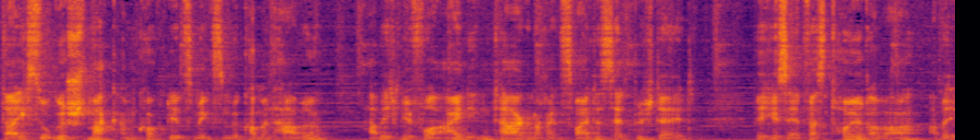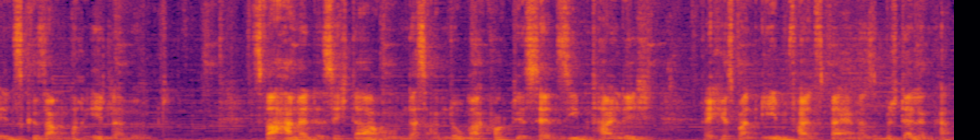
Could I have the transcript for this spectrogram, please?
Da ich so Geschmack am Cocktails mixen bekommen habe, habe ich mir vor einigen Tagen noch ein zweites Set bestellt, welches etwas teurer war, aber insgesamt noch edler wirkt. Zwar handelt es sich darum um das Andorra Cocktail Set siebenteilig, welches man ebenfalls bei Amazon bestellen kann.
